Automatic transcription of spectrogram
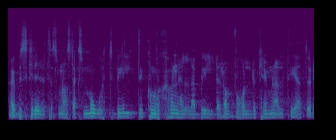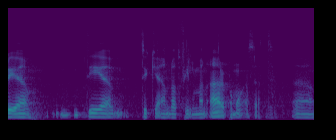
jag har ju beskrivit det som någon slags motbild till konventionella bilder av våld och kriminalitet och det, det tycker jag ändå att filmen är på många sätt. Eh,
